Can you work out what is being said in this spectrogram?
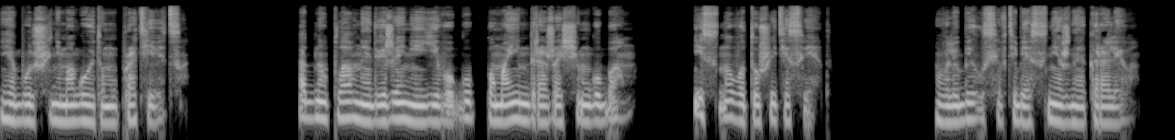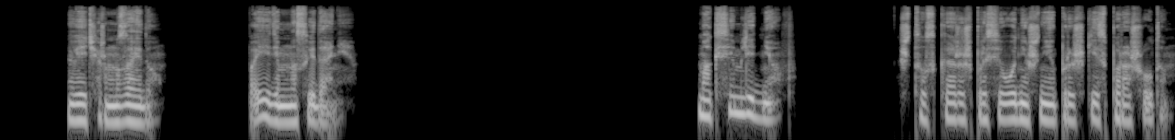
я больше не могу этому противиться. Одно плавное движение его губ по моим дрожащим губам, и снова тушите свет. Влюбился в тебя, снежная королева. Вечером зайду. Поедем на свидание. Максим Леднев. Что скажешь про сегодняшние прыжки с парашютом?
